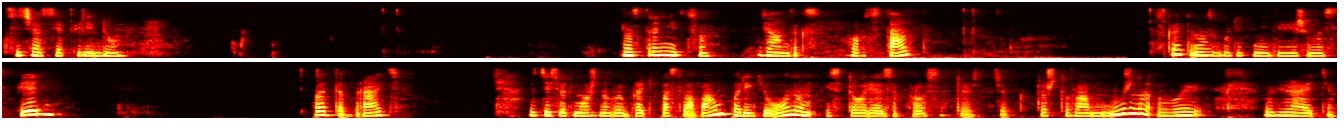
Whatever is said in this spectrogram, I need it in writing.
Сейчас я перейду на страницу Яндекс Вордстарт. Пускай это у нас будет недвижимость Пермь. Подобрать. Здесь вот можно выбрать по словам, по регионам, история запроса. То есть то, что вам нужно, вы выбираете.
